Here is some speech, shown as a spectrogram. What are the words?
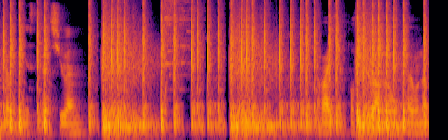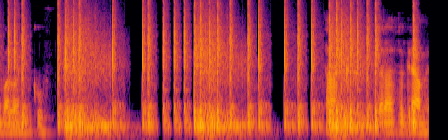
prawie nie straciłem. Dawajcie, posyłamy mu pełno baloników. Tak, teraz wygramy.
